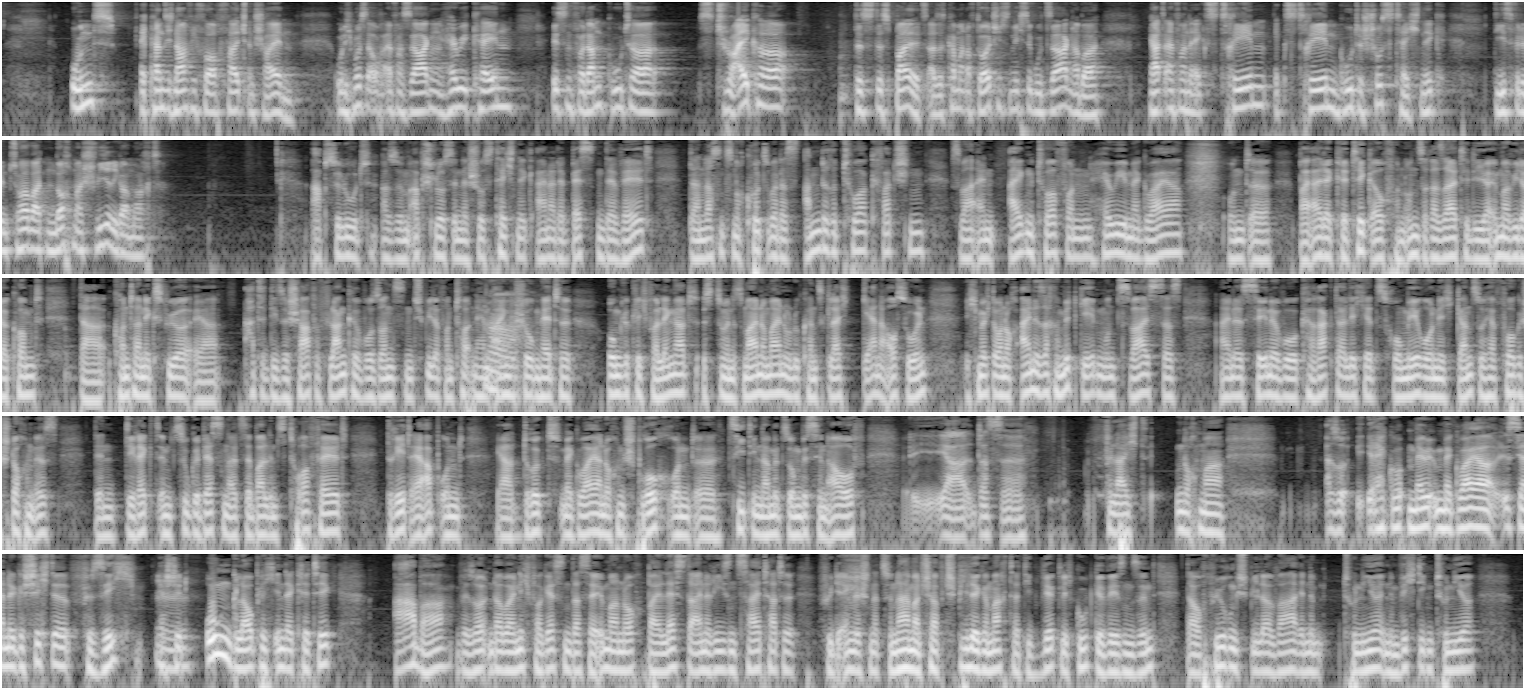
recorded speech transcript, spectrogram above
Und er kann sich nach wie vor auch falsch entscheiden. Und ich muss auch einfach sagen, Harry Kane ist ein verdammt guter Striker des, des Balls. Also das kann man auf Deutsch nicht so gut sagen, aber er hat einfach eine extrem, extrem gute Schusstechnik, die es für den Torwart noch mal schwieriger macht. Absolut. Also im Abschluss in der Schusstechnik einer der besten der Welt. Dann lass uns noch kurz über das andere Tor quatschen. Es war ein Eigentor von Harry Maguire und äh, bei all der Kritik auch von unserer Seite, die ja immer wieder kommt, da konnte er nichts für. Er hatte diese scharfe Flanke, wo sonst ein Spieler von Tottenham oh. eingeschoben hätte, unglücklich verlängert, ist zumindest meine Meinung, du kannst gleich gerne ausholen. Ich möchte aber noch eine Sache mitgeben und zwar ist das eine Szene, wo charakterlich jetzt Romero nicht ganz so hervorgestochen ist, denn direkt im Zuge dessen, als der Ball ins Tor fällt, dreht er ab und ja, drückt Maguire noch einen Spruch und äh, zieht ihn damit so ein bisschen auf. Ja, das äh, vielleicht nochmal also Maguire ist ja eine Geschichte für sich. Er mhm. steht unglaublich in der Kritik, aber wir sollten dabei nicht vergessen, dass er immer noch bei Leicester eine Riesenzeit hatte, für die englische Nationalmannschaft Spiele gemacht hat, die wirklich gut gewesen sind, da auch Führungsspieler war in einem Turnier, in einem wichtigen Turnier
